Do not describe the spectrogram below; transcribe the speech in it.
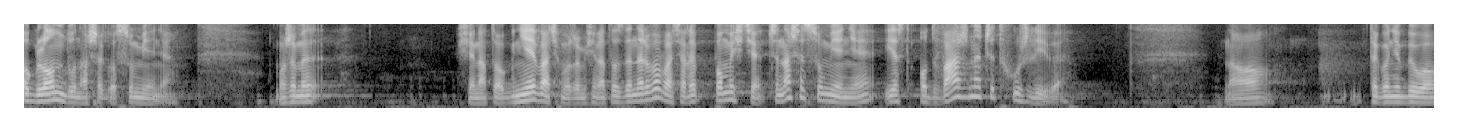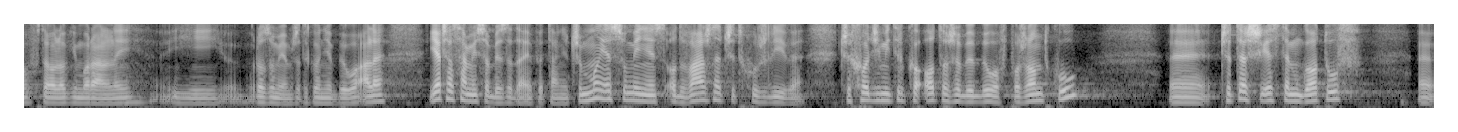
oglądu naszego sumienia. Możemy się na to gniewać, możemy się na to zdenerwować, ale pomyślcie, czy nasze sumienie jest odważne czy tchórzliwe? No, tego nie było w teologii moralnej i rozumiem, że tego nie było, ale ja czasami sobie zadaję pytanie, czy moje sumienie jest odważne czy tchórzliwe? Czy chodzi mi tylko o to, żeby było w porządku, e, czy też jestem gotów e,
